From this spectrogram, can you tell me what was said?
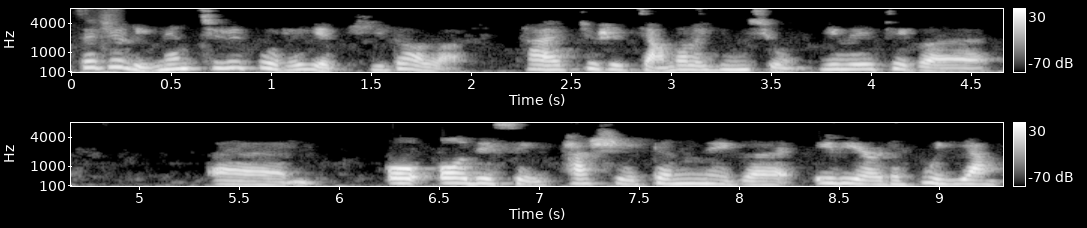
在这里面，其实作者也提到了，他就是讲到了英雄，因为这个呃《O Odyssey》它是跟那个《a l i a 的不一样，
